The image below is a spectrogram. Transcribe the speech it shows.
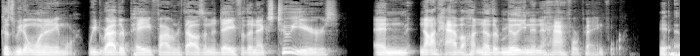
because we don't want it anymore. We'd rather pay 500,000 a day for the next 2 years and not have another million and a half we're paying for. Yeah.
